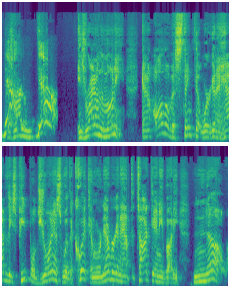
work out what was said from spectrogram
Yeah, right on, yeah. He's right on the money. And all of us think that we're going to have these people join us with a click and we're never going to have to talk to anybody. No,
